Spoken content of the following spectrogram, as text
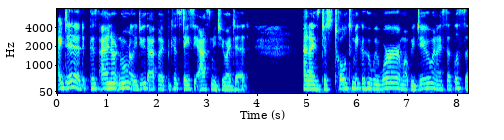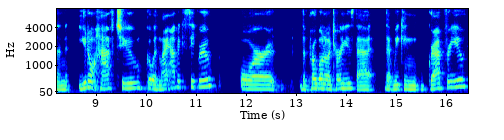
I did because I don't normally do that, but because Stacy asked me to, I did. And I just told Tamika who we were and what we do. And I said, listen, you don't have to go with my advocacy group or the pro bono attorneys that that we can grab for you.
